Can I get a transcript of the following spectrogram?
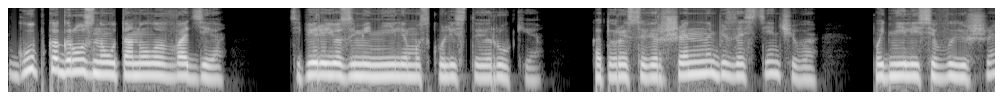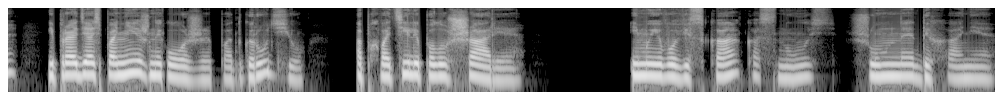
Губка грузно утонула в воде. Теперь ее заменили мускулистые руки, которые совершенно беззастенчиво поднялись выше и, пройдясь по нежной коже под грудью, обхватили полушарие, и моего виска коснулось шумное дыхание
